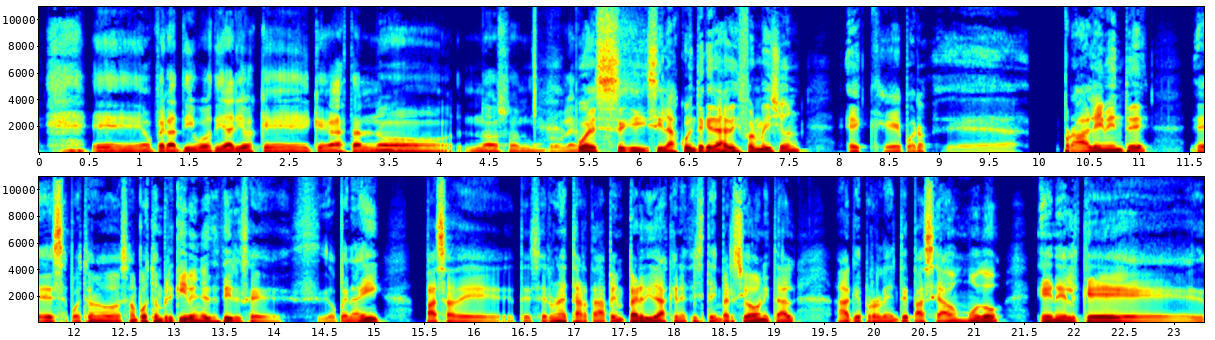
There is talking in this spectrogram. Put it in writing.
eh, operativos diarios que, gastan no, no, son un problema. Pues si, si las cuentas que da de Information es que, bueno, eh, probablemente eh, se, se, han puesto en break-even, es decir, se, se OpenAI pasa de, ser una startup en pérdidas que necesita inversión y tal, a que probablemente pase a un modo en el que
